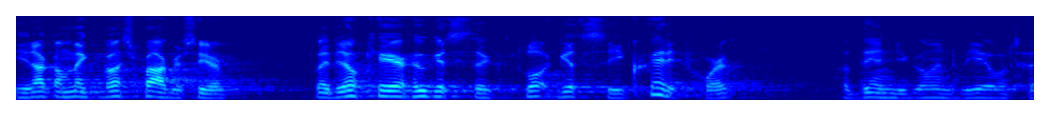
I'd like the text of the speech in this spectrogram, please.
You're not going to make much progress here. But if you don't care who gets the, gets the credit for it, then you're going to be able to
